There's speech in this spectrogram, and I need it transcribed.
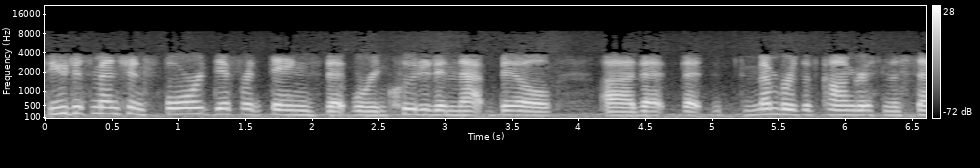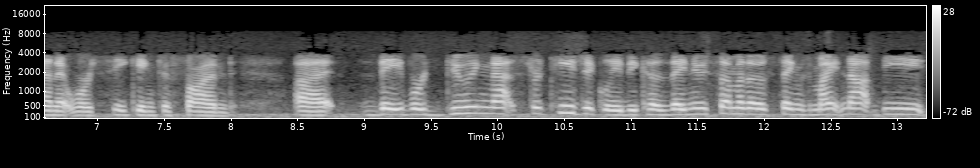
So you just mentioned four different things that were included in that bill uh, that that members of Congress and the Senate were seeking to fund. Uh, they were doing that strategically because they knew some of those things might not be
